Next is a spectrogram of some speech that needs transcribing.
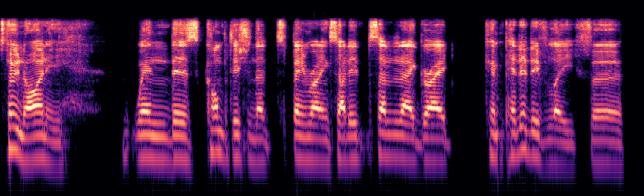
290 when there's competition that's been running Saturday, Saturday grade competitively for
